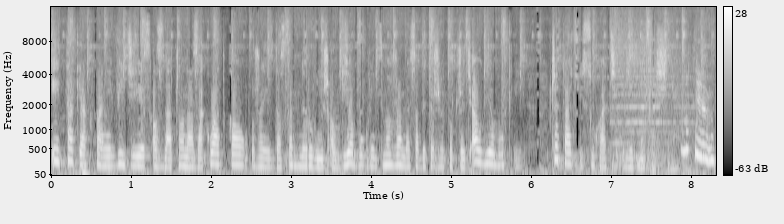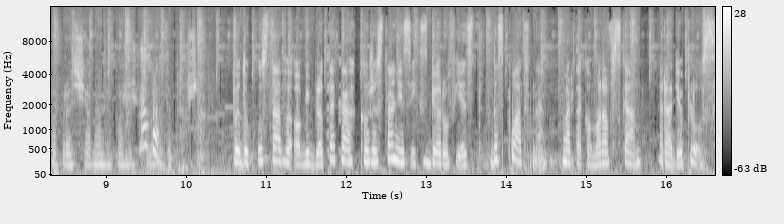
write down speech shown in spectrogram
I tak jak pani widzi, jest oznaczona zakładką, że jest dostępny również audiobook, więc możemy sobie też wypożyczyć audiobook i czytać i słuchać jednocześnie. No to ja bym poprosiła, bym wypożyczyła. No bardzo proszę. Według ustawy o bibliotekach korzystanie z ich zbiorów jest bezpłatne. Marta Komorowska, Radio Plus.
